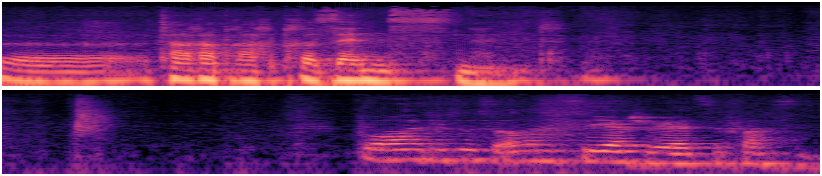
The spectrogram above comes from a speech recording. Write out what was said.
äh, Tara Brach Präsenz nennt. Boah, das ist aber sehr schwer zu fassen.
